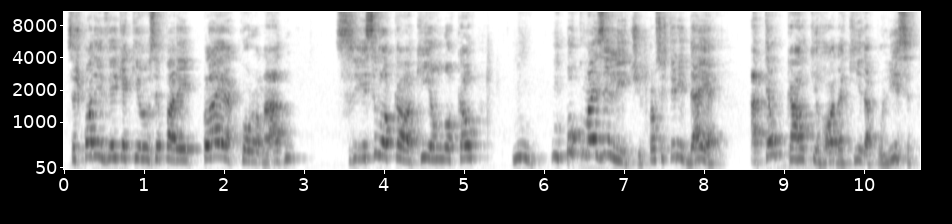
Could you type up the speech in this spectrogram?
Vocês podem ver que aqui eu separei Praia Coronado. Esse local aqui é um local um, um pouco mais elite. Para vocês terem ideia, até o carro que roda aqui da polícia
